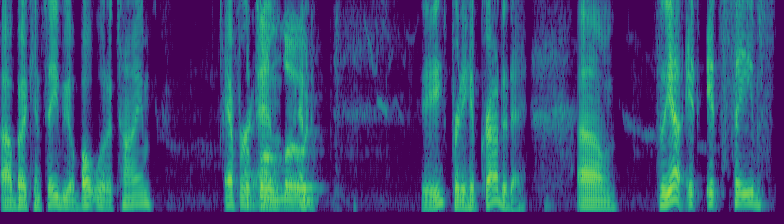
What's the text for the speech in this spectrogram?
uh, but it can save you a boatload of time, effort, and, and See, pretty hip crowd today. Um, so yeah, it it saves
